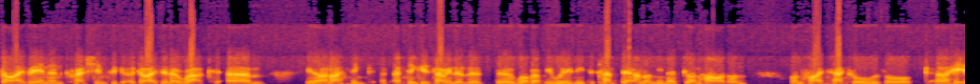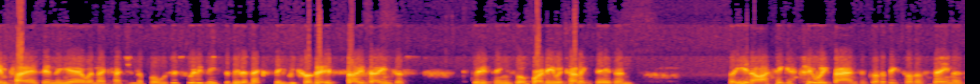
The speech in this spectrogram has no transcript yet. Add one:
dive in and crash into guys in a ruck. Um, you know, and I think I think it's something that the, the World Rugby really need to clamp down on. You know, they've gone hard on on high tackles or uh, hitting players in the air when they're catching the balls. This really needs to be the next thing because it is so dangerous to do things what Brodie Retallick did and. But you know, I think two week bans have got to be sort of seen as,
